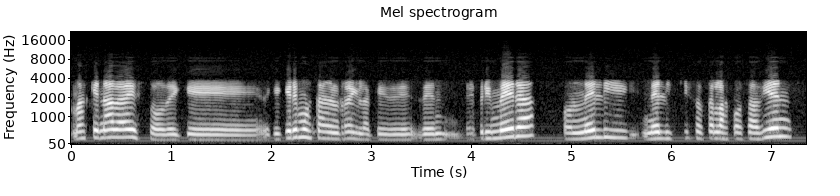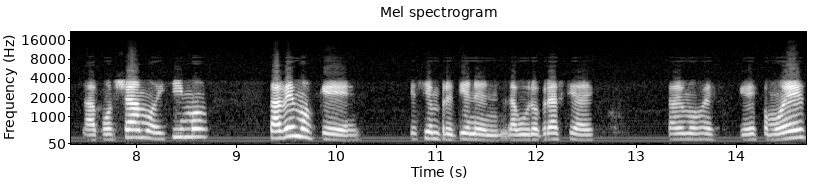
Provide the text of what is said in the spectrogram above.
más que nada eso de que, queremos estar en regla que de, primera con Nelly Nelly quiso hacer las cosas bien la apoyamos dijimos. Sabemos que, que siempre tienen la burocracia sabemos que es como es.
